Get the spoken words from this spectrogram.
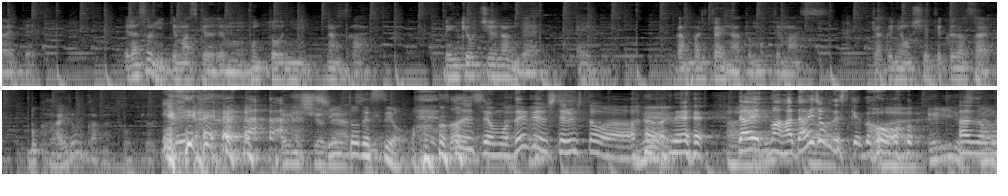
えて偉そうに言ってますけどでも本当になんか勉強中なんで、ええ頑張りたいなと思ってます。逆に教えてください。僕入ろうかな東京に。練習のシーやつに。トですよ。そうですよ。もうデビューしてる人はね ねはい。だいまあ大丈夫ですけど、はえい。あの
